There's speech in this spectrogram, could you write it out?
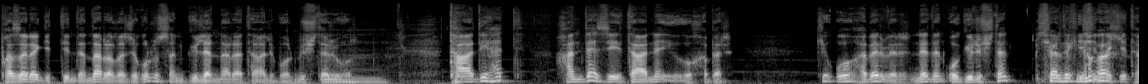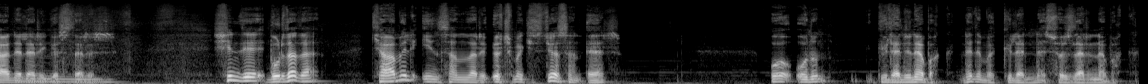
pazara gittiğinde nar alacak olursan gülen nara talip ol, müşteri ol. Tadihet hande zeytane o haber. Ki o haber verir. Neden? O gülüşten İçerideki içindeki taneleri gösterir. Şimdi burada da kamil insanları ölçmek istiyorsan eğer o onun gülenine bak. Ne demek gülenine? Sözlerine bak.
